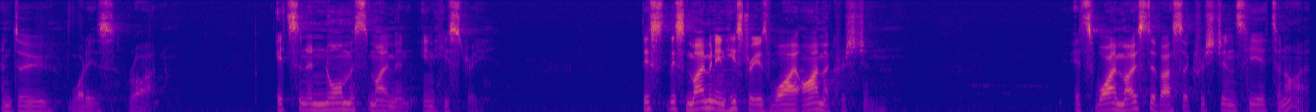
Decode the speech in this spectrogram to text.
and do what is right. It's an enormous moment in history. This, this moment in history is why I'm a Christian. It's why most of us are Christians here tonight.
